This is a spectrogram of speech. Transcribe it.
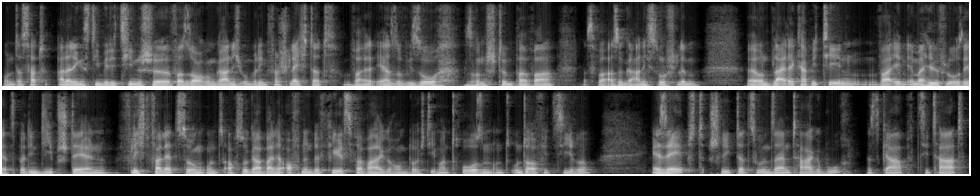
und das hat allerdings die medizinische Versorgung gar nicht unbedingt verschlechtert, weil er sowieso so ein Stümper war. Das war also gar nicht so schlimm. Äh, und Blei der Kapitän war eben immer hilfloser jetzt bei den Diebstählen, Pflichtverletzungen und auch sogar bei der offenen Befehlsverweigerung durch die Matrosen und Unteroffiziere. Er selbst schrieb dazu in seinem Tagebuch, es gab, Zitat,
